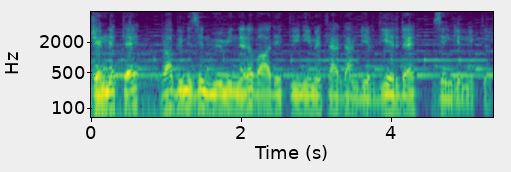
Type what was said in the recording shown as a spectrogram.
Cennette Rabbimizin müminlere vaat ettiği nimetlerden bir diğeri de zenginliktir.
